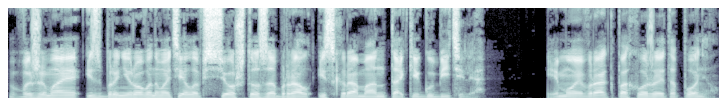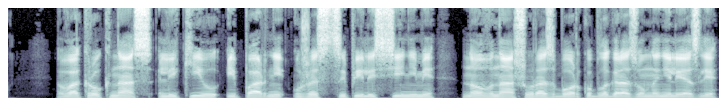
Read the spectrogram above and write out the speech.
выжимая из бронированного тела все, что забрал из храма Антаки Губителя. И мой враг, похоже, это понял. Вокруг нас Ликиу и парни уже сцепились синими, но в нашу разборку благоразумно не лезли,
